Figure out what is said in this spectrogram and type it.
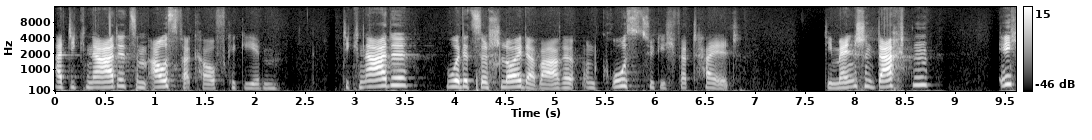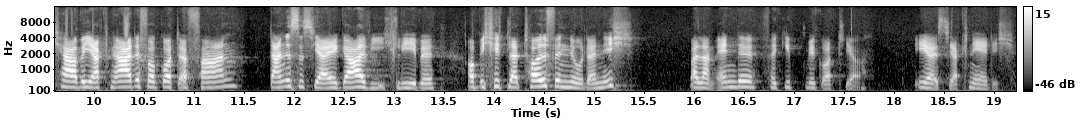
hat die Gnade zum Ausverkauf gegeben. Die Gnade wurde zur Schleuderware und großzügig verteilt. Die Menschen dachten, ich habe ja Gnade vor Gott erfahren, dann ist es ja egal, wie ich lebe, ob ich Hitler toll finde oder nicht, weil am Ende vergibt mir Gott ja. Er ist ja gnädig.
